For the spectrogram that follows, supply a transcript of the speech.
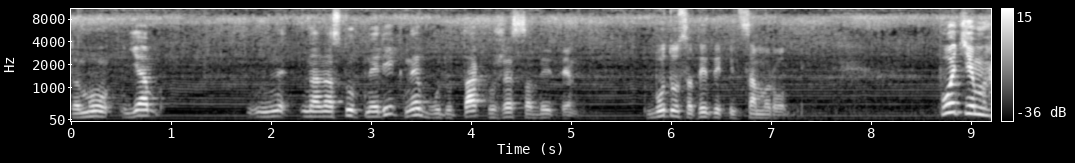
Тому я на наступний рік не буду так уже садити. Буду садити під саморобний. Потім,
